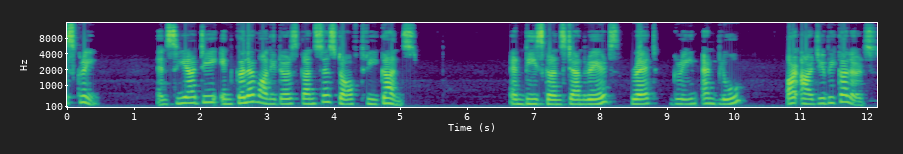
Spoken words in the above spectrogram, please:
screen. And CRT in color monitors consist of three guns and these guns generates red, green and blue or RGB colors.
